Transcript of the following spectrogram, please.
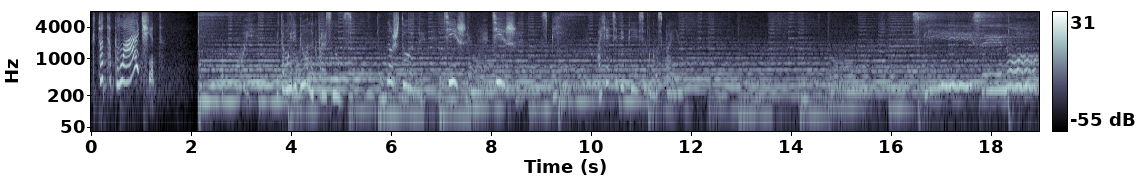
Кто-то плачет. Ой, это мой ребенок проснулся. Ну что ты, тише, тише, спи, а я тебе песенку спою. Спи, сынок,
